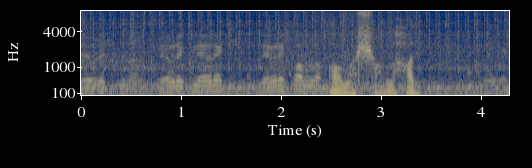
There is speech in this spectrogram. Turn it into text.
Levrek mi lan? Levrek levrek. Levrek valla. Aa maşallah hadi. Levrek.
